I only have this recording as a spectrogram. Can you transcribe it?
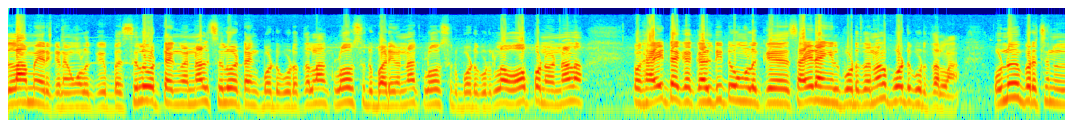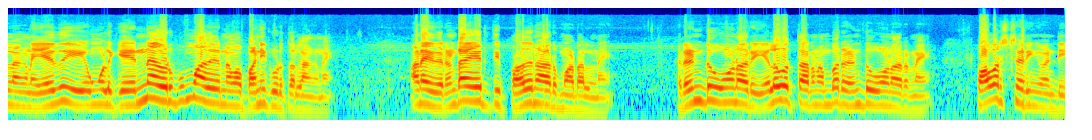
எல்லாமே இருக்குது உங்களுக்கு இப்போ சில்வர் டேங்க் வேணாலும் சில்வர் டேங்க் போட்டு கொடுத்தலாம் க்ளோஸ்டு பாடி வேணால் க்ளோஸ்டு போட்டு கொடுக்கலாம் ஓப்பன் வேணாலும் இப்போ ஹைடெக்கை கழட்டிட்டு உங்களுக்கு சைடு ஆங்கிள் போட்டுனாலும் போட்டு கொடுத்துடலாம். ஒன்றுமே பிரச்சனை இல்லைங்கண்ணே. எது உங்களுக்கு என்ன விருப்பமோ அது நம்ம பண்ணி கொடுத்துடலாங்கண்ணே. ஆனால் இது ரெண்டாயிரத்தி பதினாறு மாடல்ண்ணே. ரெண்டு ஓனர் எழுபத்தாறு நம்பர் ரெண்டு ஓனர்ண்ணே பவர் ஸ்டரிங் வண்டி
